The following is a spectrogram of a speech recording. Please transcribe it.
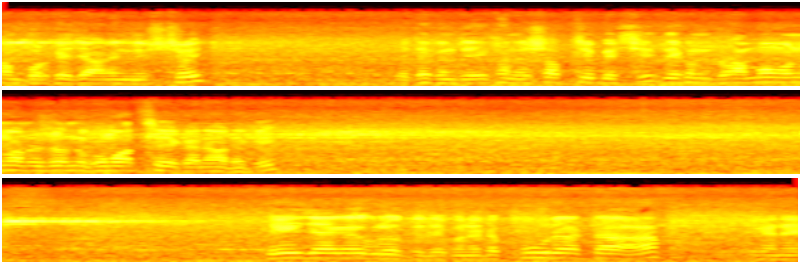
সম্পর্কে জানেন নিশ্চয়ই। এটা কিন্তু এখানে সবচেয়ে বেশি। দেখুন ভ্রাম্যমান মানুষজন ঘুমাচ্ছে এখানে অনেকেই। এই জায়গাগুলোতে দেখুন, এটা পুরাটা এখানে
